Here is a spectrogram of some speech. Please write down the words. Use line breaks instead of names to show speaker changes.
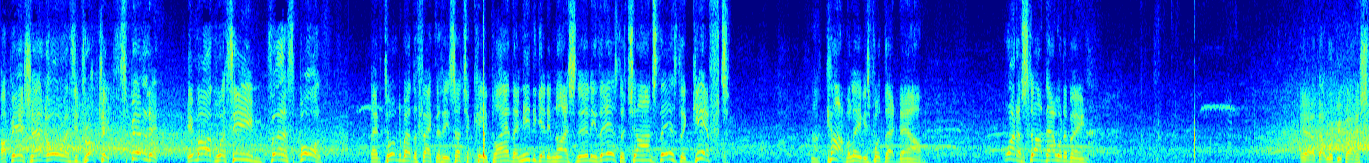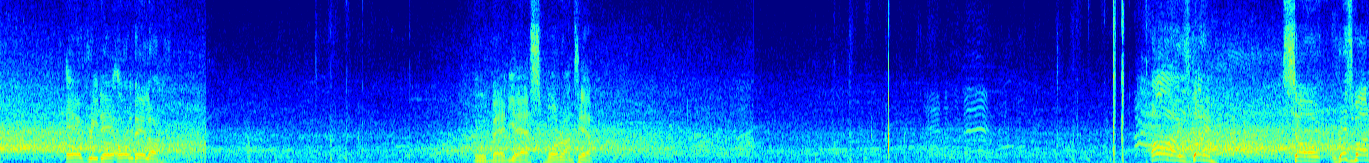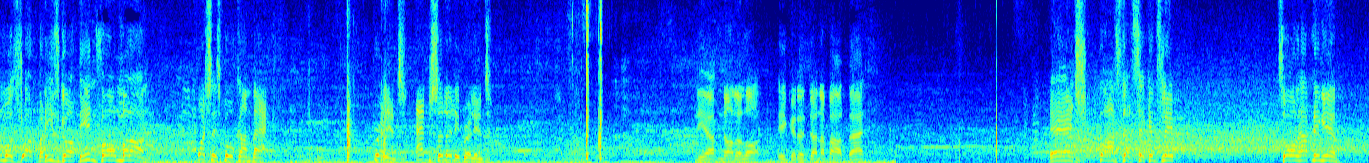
Up Ishan. Oh, as he dropped it, spilled it. Imad Wasim, first ball.
They've talked about the fact that he's such a key player. They need to get him nice and early. There's the chance. There's the gift. I can't believe he's put that down. What a start that would have been.
Yeah, that would be punished. Every day, all day long. Movement, yes, more runs here. Oh, he's got him. So Rizwan was dropped, but he's got the informed Malan.
Watch this ball come back. Brilliant. Absolutely brilliant.
Yep, not a lot he could have done about that.
Edge past that second slip. It's all happening here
